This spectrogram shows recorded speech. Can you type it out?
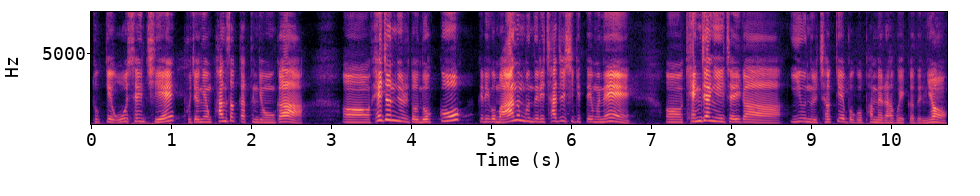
두께 5cm의 부정형 판석 같은 경우가 어, 회전율도 높고 그리고 많은 분들이 찾으시기 때문에 어, 굉장히 저희가 이윤을 적게 보고 판매를 하고 있거든요.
